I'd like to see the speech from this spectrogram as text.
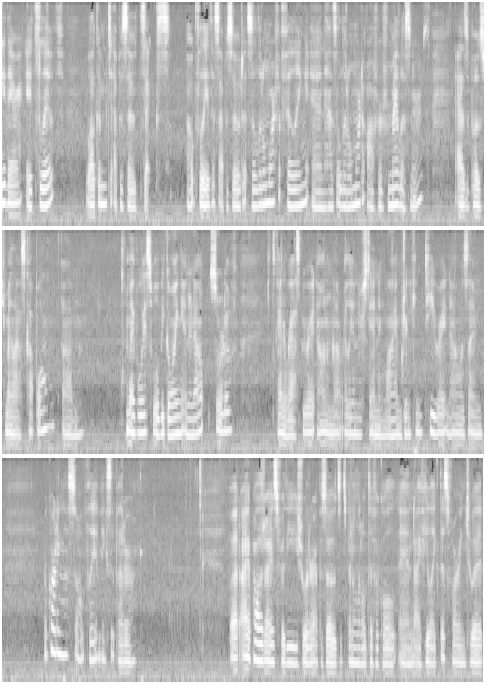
Hey there, it's Liv. Welcome to episode 6. Hopefully, this episode is a little more fulfilling and has a little more to offer for my listeners as opposed to my last couple. Um, my voice will be going in and out, sort of. It's kind of raspy right now, and I'm not really understanding why I'm drinking tea right now as I'm recording this, so hopefully, it makes it better. But I apologize for the shorter episodes. It's been a little difficult, and I feel like this far into it,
